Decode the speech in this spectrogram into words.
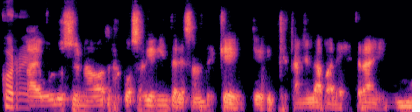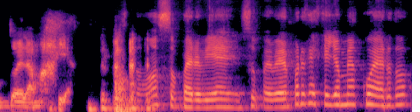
correcto. ha evolucionado otras cosas bien interesantes que, que, que están en la palestra en el mundo de la magia. No, súper bien, súper bien, porque es que yo me acuerdo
